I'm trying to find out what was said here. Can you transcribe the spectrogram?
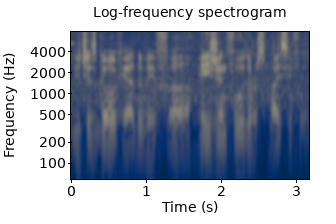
which is go ahead with uh, Asian food or spicy food.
